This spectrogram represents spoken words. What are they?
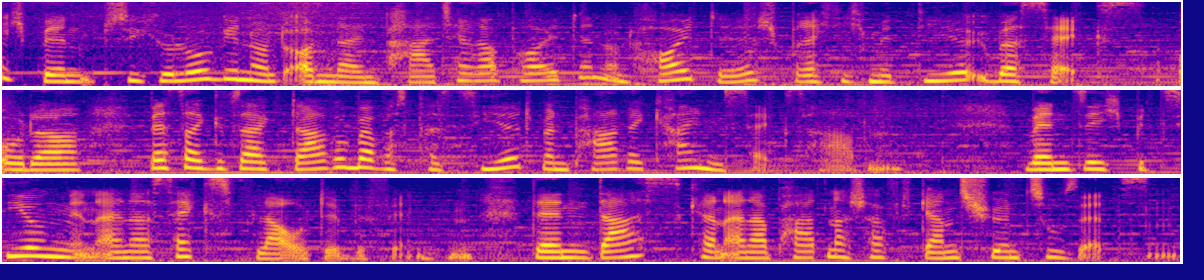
ich bin Psychologin und Online-Paartherapeutin und heute spreche ich mit dir über Sex oder besser gesagt darüber, was passiert, wenn Paare keinen Sex haben wenn sich Beziehungen in einer Sexflaute befinden, denn das kann einer Partnerschaft ganz schön zusetzen.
